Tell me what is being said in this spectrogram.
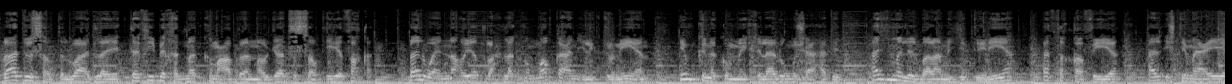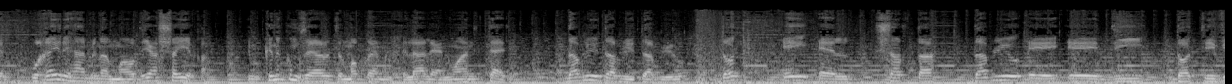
راديو صوت الوعد لا يكتفي بخدمتكم عبر الموجات الصوتية فقط بل وإنه يطرح لكم موقعا إلكترونيا يمكنكم من خلاله مشاهدة أجمل البرامج الدينية الثقافية الاجتماعية وغيرها من المواضيع الشيقة. يمكنكم زيارة الموقع من خلال العنوان التالي www.al-waad.tv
